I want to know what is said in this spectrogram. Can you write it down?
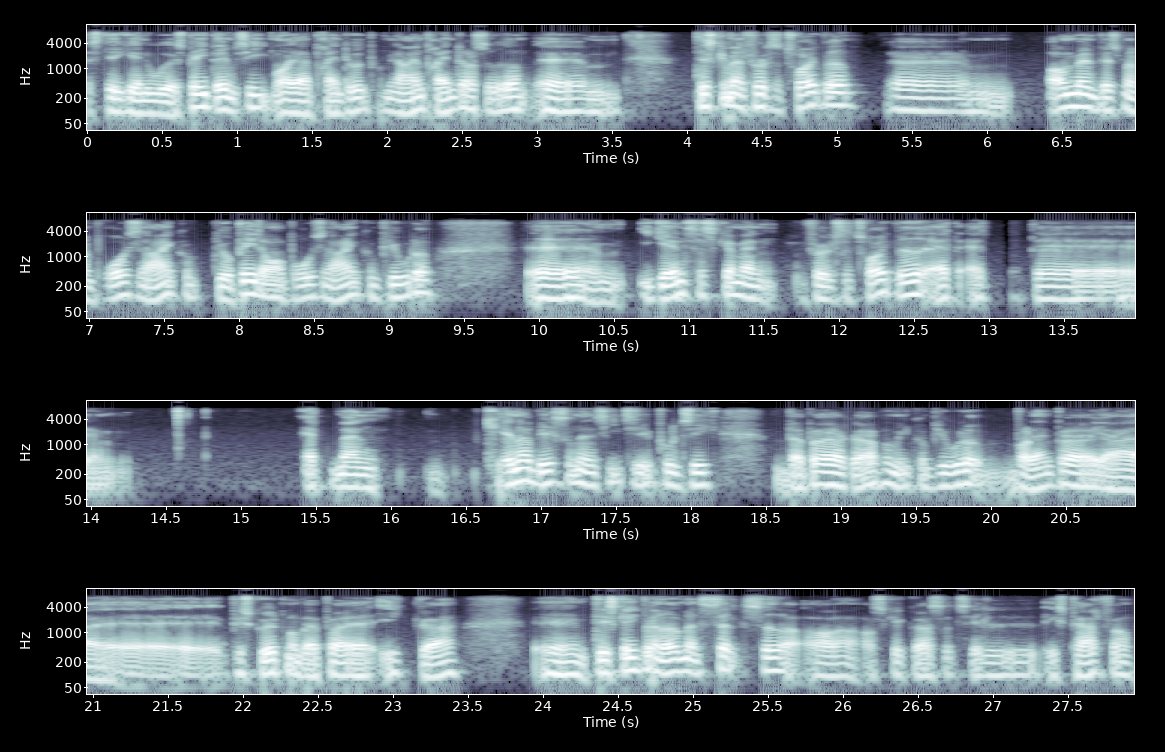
stikke en USB-dims i? Må jeg printe ud på min egen printer osv.? Øh, det skal man føle sig tryg ved. Øh, omvendt, hvis man bruger sin egen, bliver bedt om at bruge sin egen computer, øh, igen, så skal man føle sig tryg ved, at, at, øh, at man kender virksomhedens IT-politik. Hvad bør jeg gøre på min computer? Hvordan bør jeg øh, beskytte mig? Hvad bør jeg ikke gøre? Øh, det skal ikke være noget, man selv sidder og, og skal gøre sig til ekspert for.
